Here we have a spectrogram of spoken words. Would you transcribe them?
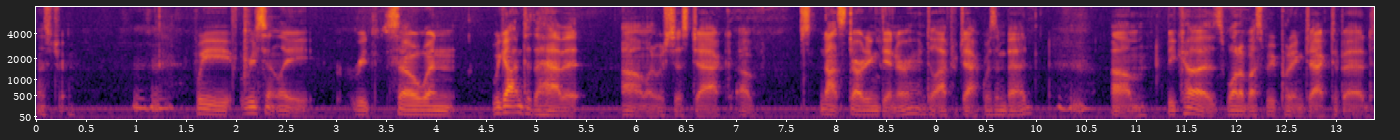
that's true. We recently re- so when we got into the habit um, when it was just Jack of not starting dinner until after Jack was in bed, um, because one of us would be putting Jack to bed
